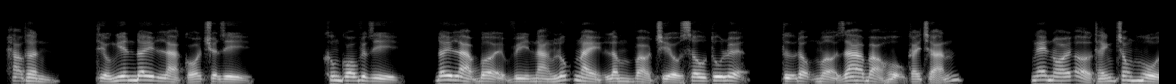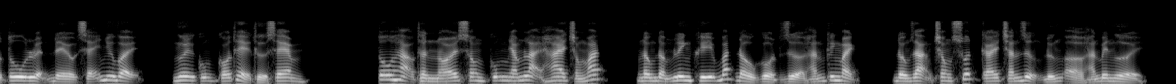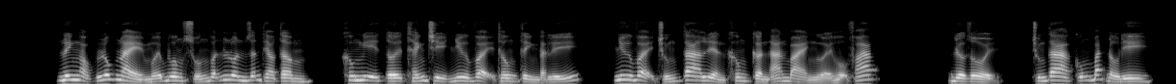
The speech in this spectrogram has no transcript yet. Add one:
Hạo thần, tiểu nghiên đây là có chuyện gì? Không có việc gì, đây là bởi vì nàng lúc này lâm vào chiều sâu tu luyện, tự động mở ra bảo hộ cái chắn Nghe nói ở thánh trong hồ tu luyện đều sẽ như vậy, ngươi cũng có thể thử xem. Tô hạo thần nói xong cũng nhắm lại hai tròng mắt, nồng đậm linh khí bắt đầu gột rửa hắn kinh mạch, đồng dạng trong suốt cái chắn dựng đứng ở hắn bên người. Ninh Ngọc lúc này mới buông xuống vẫn luôn dẫn theo tâm, không nghĩ tới thánh trì như vậy thông tình đạt lý, như vậy chúng ta liền không cần an bài người hộ pháp. Được rồi, chúng ta cũng bắt đầu đi.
